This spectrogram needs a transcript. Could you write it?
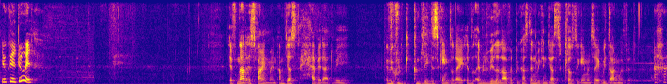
You can do it. If not, it's fine, man. I'm just happy that we. If we could complete this game today, I would really love it because then we can just close the game and say we're done with it. Aha.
